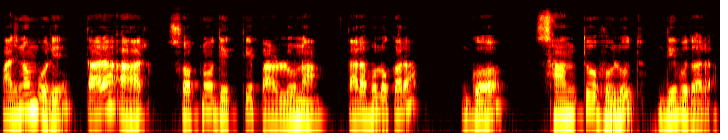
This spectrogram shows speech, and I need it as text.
পাঁচ নম্বরে, তারা আর স্বপ্ন দেখতে পারল না। তারা হলো কারা? গ, শান্ত হলুদ দেবতারা।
